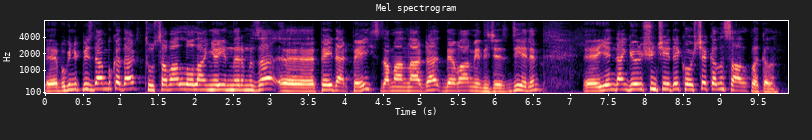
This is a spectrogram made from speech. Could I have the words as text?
e, bugünlük bizden bu kadar. Tuğsaval'la olan yayınlarımıza e, peyderpey zamanlarda devam edeceğiz diyelim. E, yeniden görüşünceye dek hoşça kalın, sağlıkla kalın.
